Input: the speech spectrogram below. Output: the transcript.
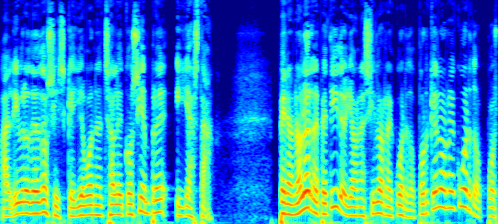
al libro de dosis que llevo en el chaleco siempre y ya está. Pero no lo he repetido y aún así lo recuerdo. ¿Por qué lo recuerdo? Pues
